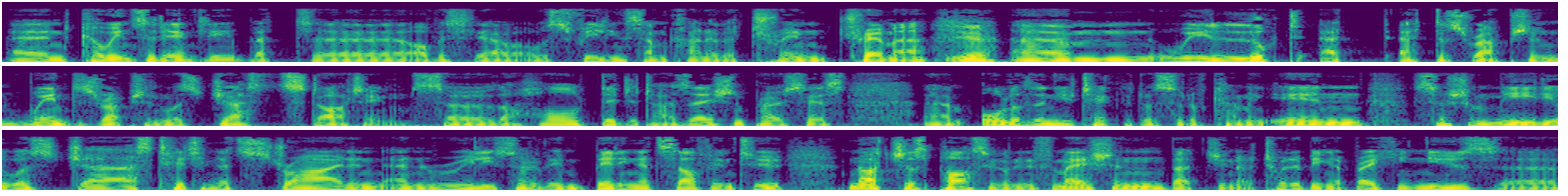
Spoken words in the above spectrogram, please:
and coincidentally, but uh, obviously I, I, was feeling some kind of a trend tremor. Yeah, um, we looked at at disruption when disruption was just starting. So the whole digitization process, um, all of the new tech that was sort of coming in, social media was just hitting its stride and, and really sort of embedding itself into not just passing of information, but, you know, Twitter being a breaking news, uh,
